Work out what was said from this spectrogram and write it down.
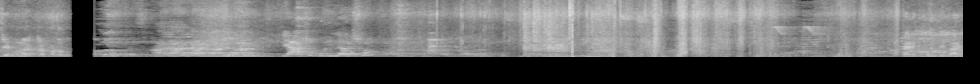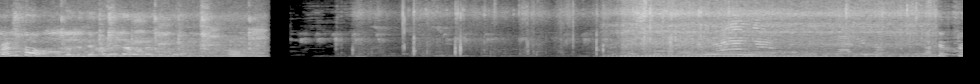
যে কোনো একটা ফটো তাহলে খুলতে পারবেন তো যদি দেখতে একটু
